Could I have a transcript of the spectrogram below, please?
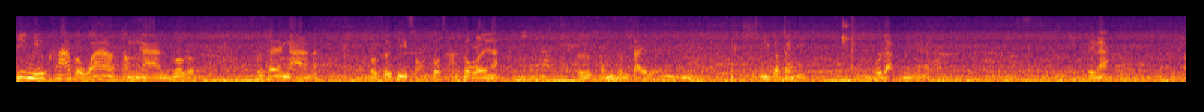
ที่มีลูกค้าบอกว่าทำงานพวกกับเครื่องใช้แรงงานนะผมซื้อที่สองตัวสามตัวเลยนะเออผมไม่สนใจเลยนี่ก็เป็นอีกโปรดักต์นึงนะครับโอเคนะไป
